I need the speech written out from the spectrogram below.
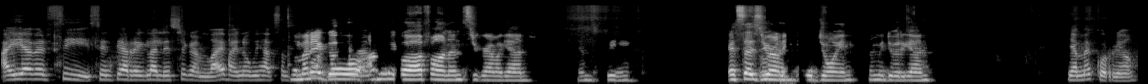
Ahí a ver si Cynthia arregla el Instagram live. I know we have some. I'm gonna go. Instagram. I'm gonna go off on Instagram again and see. It says you're unable to join. Let me do it again. Ya me corrió.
